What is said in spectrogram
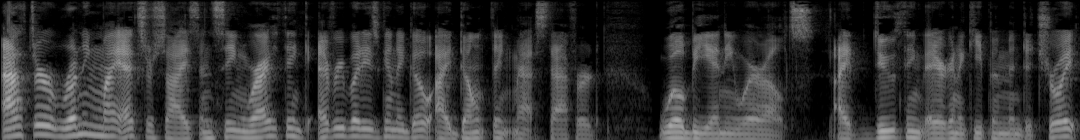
after running my exercise and seeing where I think everybody's going to go, I don't think Matt Stafford will be anywhere else. I do think they are going to keep him in Detroit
